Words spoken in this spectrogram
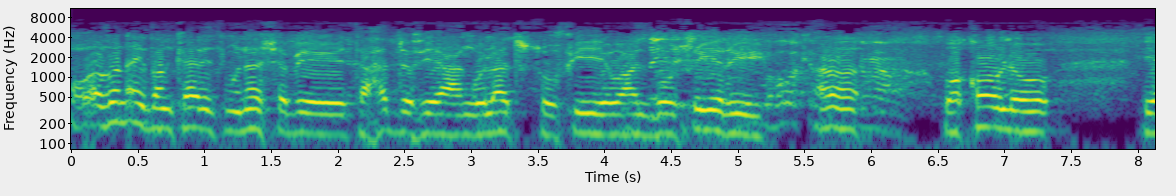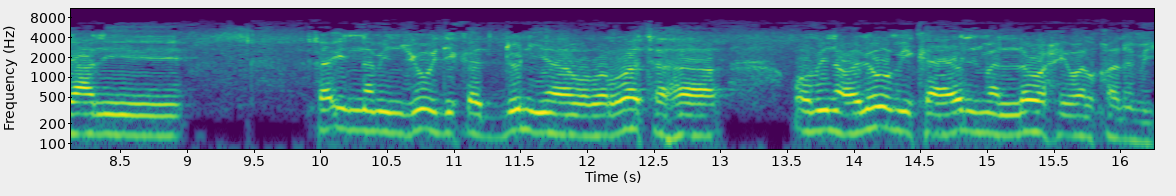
وأظن أيضا كانت مناسبة تحدثي عن ولاة الصوفية وعن البوصيري آه. وقوله يعني فإن من جودك الدنيا وضرتها ومن علومك علم اللوح والقلم.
